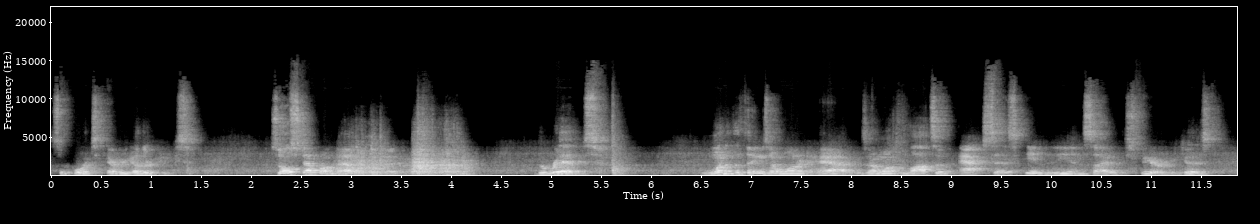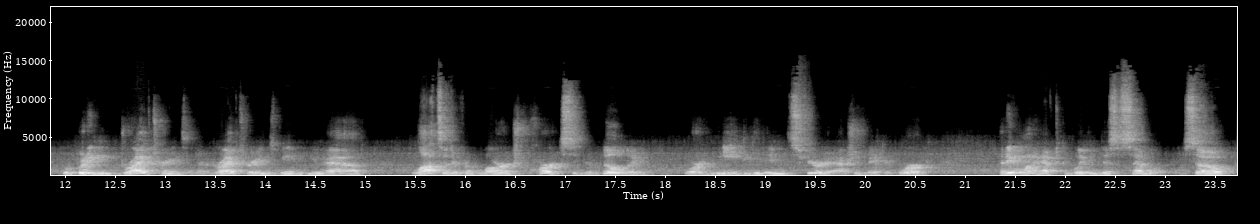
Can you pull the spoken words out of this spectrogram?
supports every other piece. So I'll step on that a little bit. The ribs. One of the things I wanted to have is I want lots of access into the inside of the sphere because we're putting drivetrains in there. Drivetrains mean that you have lots of different large parts that you're building or need to get into the sphere to actually make it work. I didn't want to have to completely disassemble it. So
